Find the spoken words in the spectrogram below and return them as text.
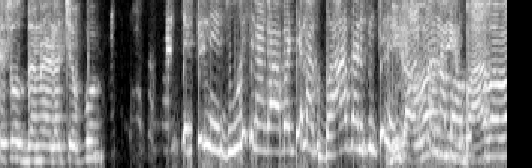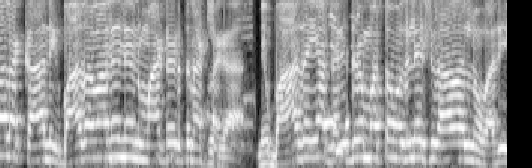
ఏసు వద్దన్నాడా చెప్పు చెప్పి నేను చూసినా కాబట్టి నాకు బాధ అనిపించి నేను నీకు అవ్వాలి నీకు. బాధ అవ్వాలక్క నీకు బాధ అవ్వాలని నేను మాట్లాడుతున్నట్లుగా. నువ్వు బాధ అయ్యా దరిద్రం మొత్తం వదిలేసి రావాలి నువ్వు అది.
